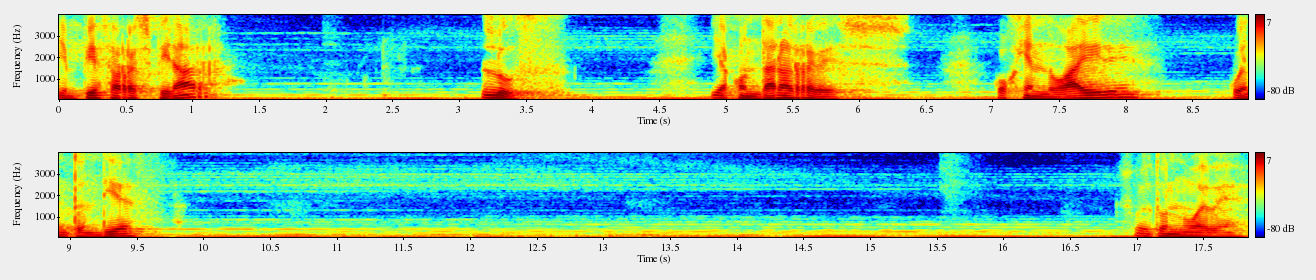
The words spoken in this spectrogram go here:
Y empiezo a respirar luz y a contar al revés, cogiendo aire, cuento en 10. Suelto en 9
